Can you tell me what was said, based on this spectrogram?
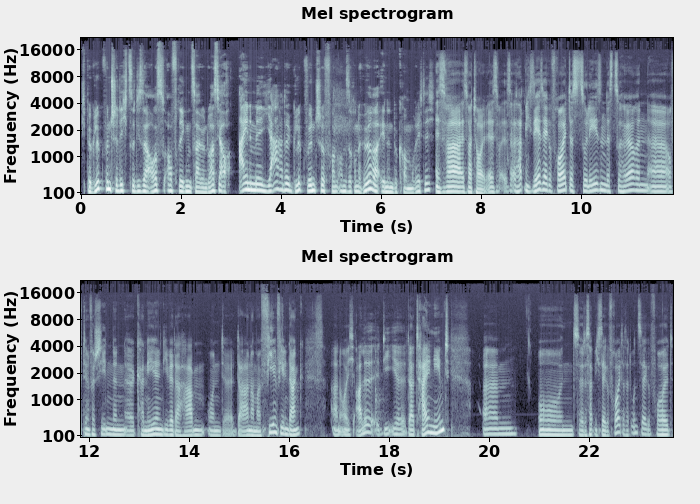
Ich beglückwünsche dich zu dieser aus aufregenden Zeit. Und du hast ja auch eine Milliarde Glückwünsche von unseren HörerInnen bekommen, richtig? Es war, es war toll. Es, es hat mich sehr, sehr gefreut, das zu lesen, das zu hören äh, auf den verschiedenen äh, Kanälen, die wir da haben. Und äh, da nochmal vielen, vielen Dank an euch alle, die ihr da teilnehmt. Ähm, und äh, das hat mich sehr gefreut, das hat uns sehr gefreut.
